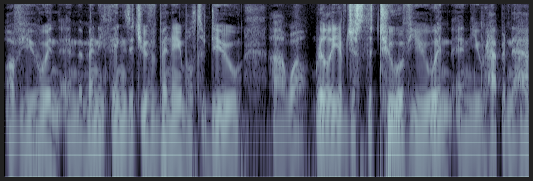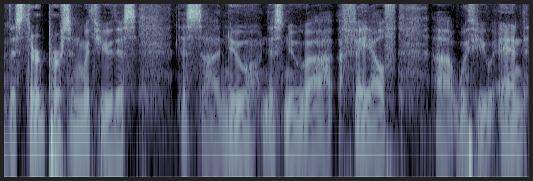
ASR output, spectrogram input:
of you and, and the many things that you've been able to do. Uh, well, really, of just the two of you, and, and you happen to have this third person with you, this this uh, new this new uh, Fey elf uh, with you, and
